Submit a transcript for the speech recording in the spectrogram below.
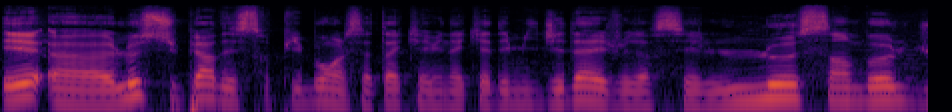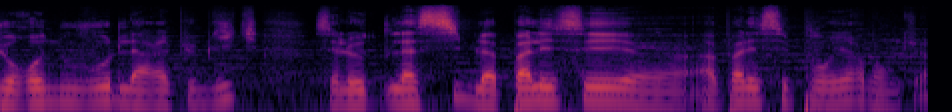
et euh, le super destroyer puis bon elle s'attaque à une académie Jedi je veux dire c'est le symbole du renouveau de la République. C'est la cible à pas laisser euh, pas laisser pourrir donc euh,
